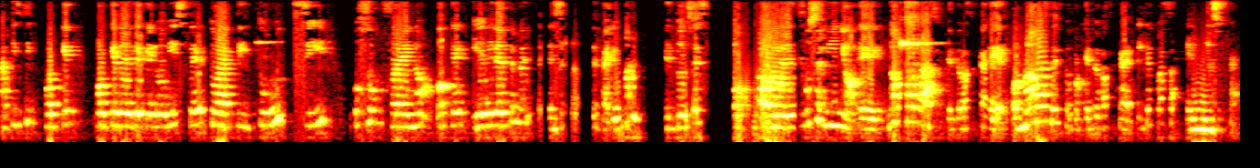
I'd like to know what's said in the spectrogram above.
a ti sí, porque, porque desde que lo viste, tu actitud sí puso un freno, ¿ok? Y evidentemente ese te cayó mal. Entonces, cuando le decimos al niño, eh, no corras porque te vas a caer, o no hagas esto porque te vas a caer, ¿y qué pasa? El niño se cae.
